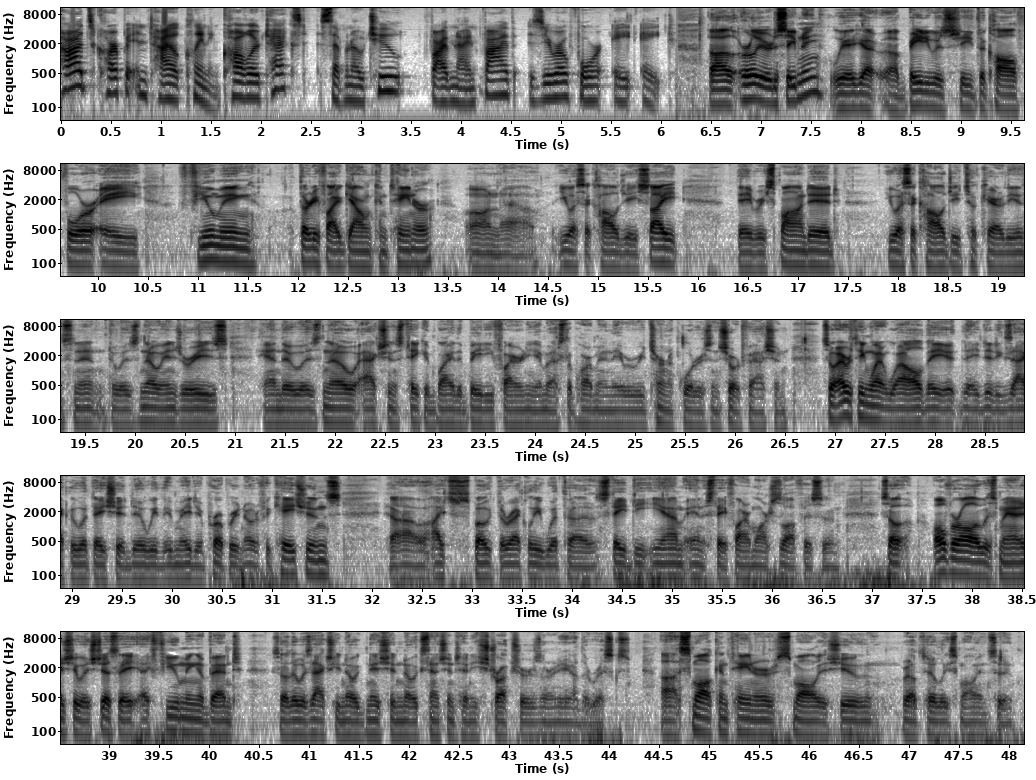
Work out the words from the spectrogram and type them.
Todd's Carpet and Tile Cleaning. Call or text 702 595 0488. Uh, earlier this evening, we got uh, Beatty received a call for a fuming 35 gallon container on uh, U.S. Ecology site. They responded. U.S. Ecology took care of the incident. There was no injuries and there was no actions taken by the Beatty Fire and EMS department, and they were returned to quarters in short fashion. So everything went well. They they did exactly what they should do. We they made the appropriate notifications. Uh, I spoke directly with uh, state DEM and the state fire marshal's office, and so overall it was managed. It was just a, a fuming event, so there was actually no ignition, no extension to any structures or any other risks. Uh, small container, small issue, relatively small incident.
